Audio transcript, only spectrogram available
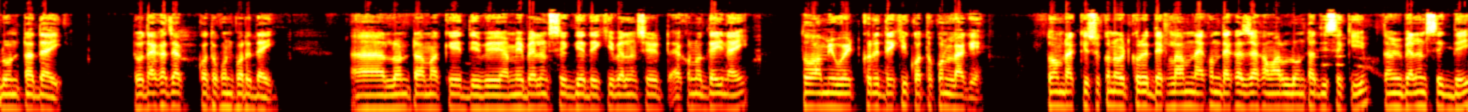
লোনটা দেয়। তো দেখা যাক কতক্ষণ পরে দেয়। লোনটা আমাকে দিবে। আমি ব্যালেন্স চেক দিয়ে দেখি ব্যালেন্স চেক এখনও দেই নাই। তো আমি ওয়েট করে দেখি কতক্ষণ লাগে। তো আমরা কিছুক্ষণ ওয়েট করে দেখলাম, এখন দেখা যাক আমার লোনটা দিছে কি। তো আমি ব্যালেন্স চেক দেই।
